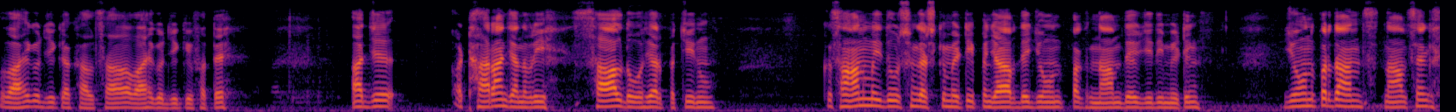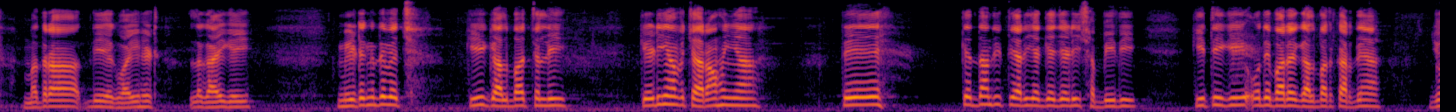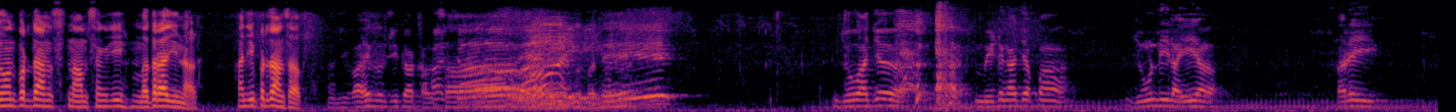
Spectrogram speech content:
ਵਾਹਿਗੁਰੂ ਜੀ ਕਾ ਖਾਲਸਾ, ਵਾਹਿਗੁਰੂ ਜੀ ਕੀ ਫਤਿਹ। ਅੱਜ 18 ਜਨਵਰੀ ਸਾਲ 2025 ਨੂੰ ਕਿਸਾਨ ਮਜ਼ਦੂਰ ਸੰਘਰਸ਼ ਕਮੇਟੀ ਪੰਜਾਬ ਦੇ ਜ਼ੋਨ ਭਗਤ ਨਾਮਦੇਵ ਜੀ ਦੀ ਮੀਟਿੰਗ, ਜ਼ੋਨ ਪ੍ਰਧਾਨ ਸਤਨਾਮ ਸਿੰਘ ਮਦਰਾ ਦੀ ਅਗਵਾਈ ਹੇਠ ਲਗਾਈ ਗਈ। ਮੀਟਿੰਗ ਦੇ ਵਿੱਚ ਕੀ ਗੱਲਬਾਤ ਚੱਲੀ, ਕਿਹੜੀਆਂ ਵਿਚਾਰਾਂ ਹੋਈਆਂ ਤੇ ਕਿੱਦਾਂ ਦੀ ਤਿਆਰੀ ਅੱਗੇ ਜਿਹੜੀ 26 ਦੀ ਕੀਤੀ ਗਈ, ਉਹਦੇ ਬਾਰੇ ਗੱਲਬਾਤ ਕਰਦੇ ਹਾਂ। ਜ਼ੋਨ ਪ੍ਰਧਾਨ ਸਤਨਾਮ ਸਿੰਘ ਜੀ ਮਦਰਾ ਜੀ ਨਾਲ। ਹਾਂਜੀ ਪ੍ਰਧਾਨ ਸਾਹਿਬ। ਹਾਂਜੀ ਵਾਹਿਗੁਰੂ ਜੀ ਕਾ ਖਾਲਸਾ ਵਾਹਿਗੁਰੂ ਜੀ ਕੀ ਫਤਿਹ। ਜੋ ਅੱਜ ਮੀਟਿੰਗ ਅੱਜ ਆਪਾਂ ਜੂਨ ਦੀ ਲਾਈ ਆ ਸਾਰੇ ਹੀ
